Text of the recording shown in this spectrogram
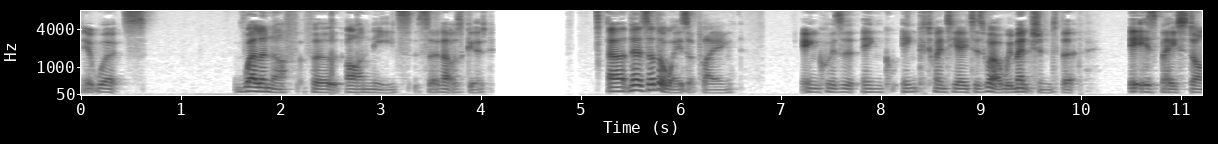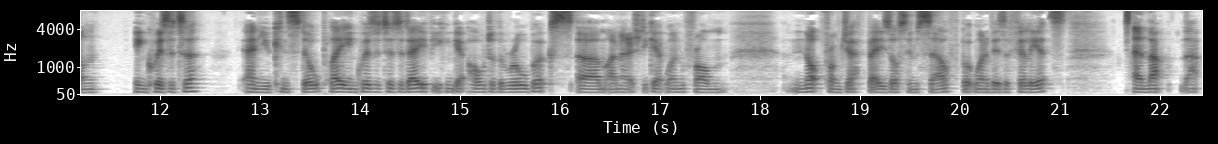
it worked well enough for our needs, so that was good. Uh, there's other ways of playing Inquisitor Inc, Inc 28 as well. We mentioned that it is based on Inquisitor, and you can still play Inquisitor today if you can get hold of the rule books. Um, I managed to get one from not from Jeff Bezos himself, but one of his affiliates, and that that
